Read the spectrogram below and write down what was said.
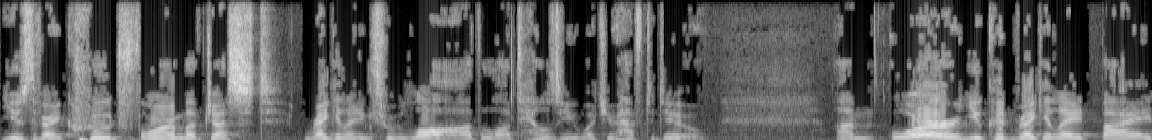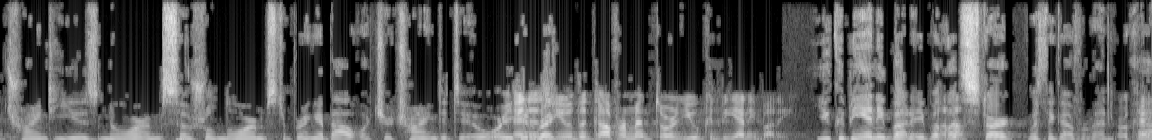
use the very crude form of just regulating through law. The law tells you what you have to do. Um, or you could regulate by trying to use norms, social norms, to bring about what you're trying to do. Or you And could is you the government, or you could be anybody? you could be anybody, but Uh-huh. let's start with the government. Okay.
